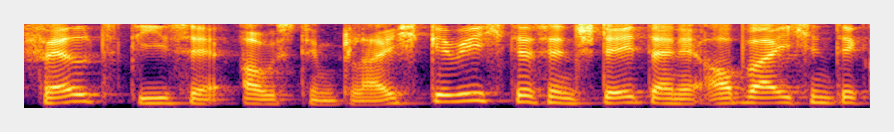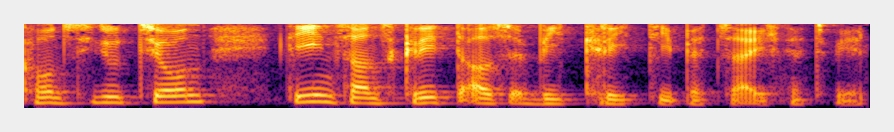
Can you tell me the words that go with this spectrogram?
fällt diese aus dem Gleichgewicht, es entsteht eine abweichende Konstitution, die in Sanskrit als Vikriti bezeichnet wird.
